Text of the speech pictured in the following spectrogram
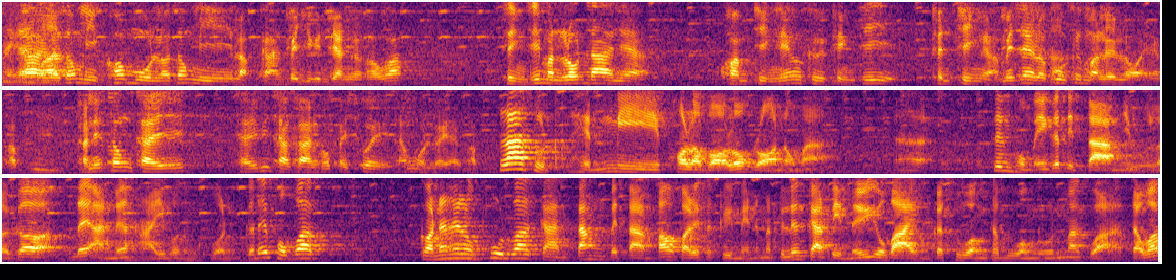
ในการใช่วัด เราต้องมีข้อมูลเราต้องมีหลักการไปยืนยันกับเขาว่า สิ่งที่มันลดได้เนี่ยความจริงเนี่ยก็คือสิ่งที่เป็นจริงอะไม่ใช่เราพูดขึ้นมาลอยๆอะครับอืมอันนี้ต้องใช้ใช้วิชาการเข้าไปช่วยทั้งหมดเลยอะครับ ล่าสุดเห็นมีพรบโลกร้อนออกมานะฮะซึ่งผมเองก็ติดตามอยู่ แล้วก็ได้อ่านเนื้อหาอยู่พอสมควร ก็ได้พบว่า ก่อนหน้านี้เราพูดว่าการตั้งไปตามเป้า Paris Agreement มันเป็นเรื่องการเปลี่ยนนโยบายของกระทรวงทบวงนู้นมากกว่า แต่ว่า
